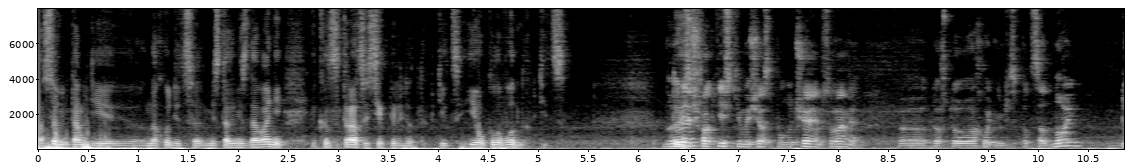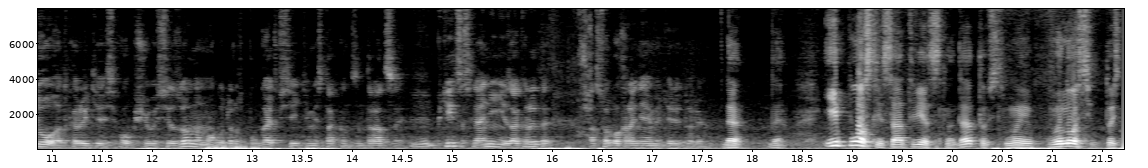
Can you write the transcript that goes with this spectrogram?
Особенно там, где э, находятся места гнездования и концентрация всех перелетных птиц и околоводных птиц. Ну, То значит, есть... фактически мы сейчас получаем с вами э, то, что охотники с подсадной до открытия общего сезона могут распугать все эти места концентрации mm-hmm. птиц, если они не закрыты особо охраняемой территорией. Да, да. И после, соответственно, да, то есть мы выносим, то есть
